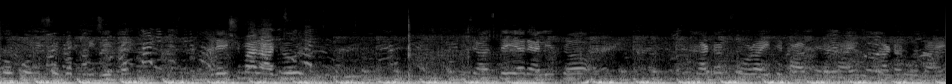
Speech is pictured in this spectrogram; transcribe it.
खो खो विश्वकप विजेती रेश्मा राठोड यांच्या हस्ते या रॅलीचं उद्घाटन सोहळा इथे पार पडत आहे. उद्घाटन होत आहे.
